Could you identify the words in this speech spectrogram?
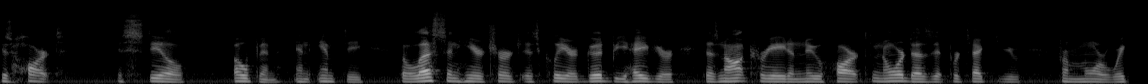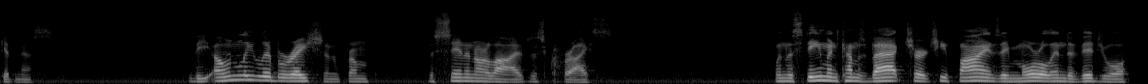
His heart is still open and empty. The lesson here, church, is clear. Good behavior does not create a new heart, nor does it protect you from more wickedness. The only liberation from the sin in our lives is Christ. When the demon comes back, church, he finds a moral individual,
